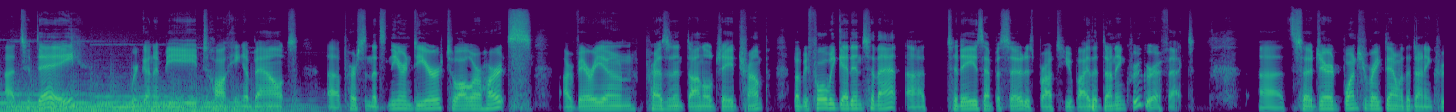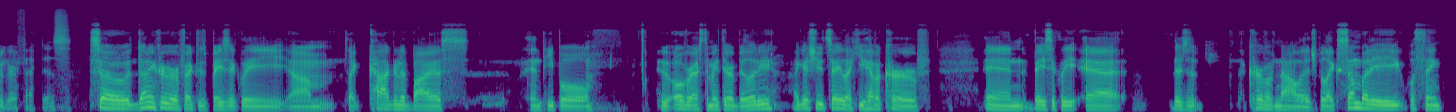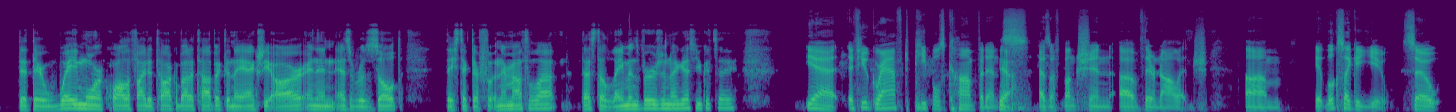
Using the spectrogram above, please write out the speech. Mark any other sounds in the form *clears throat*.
Uh, today, we're going to be talking about a person that's near and dear to all our hearts, our very own President Donald J. Trump. But before we get into that, uh, today's episode is brought to you by the Dunning Kruger effect. Uh, so, Jared, why don't you break down what the Dunning Kruger effect is? So Dunning Kruger effect is basically um, like cognitive bias in people who overestimate their ability. I guess you'd say like you have a curve, and basically at there's a, a curve of knowledge, but like somebody will think that they're way more qualified to talk about a topic than they actually are, and then as a result, they stick their foot in their mouth a lot. That's the layman's version, I guess you could say. Yeah, if you graft people's confidence yeah. as a function of their knowledge, um, it looks like a U. So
